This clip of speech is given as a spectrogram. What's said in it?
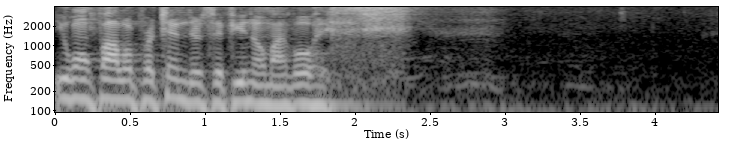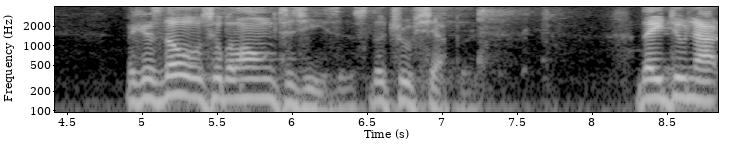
You won't follow pretenders if you know my voice. Because those who belong to Jesus, the true shepherd, they do not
